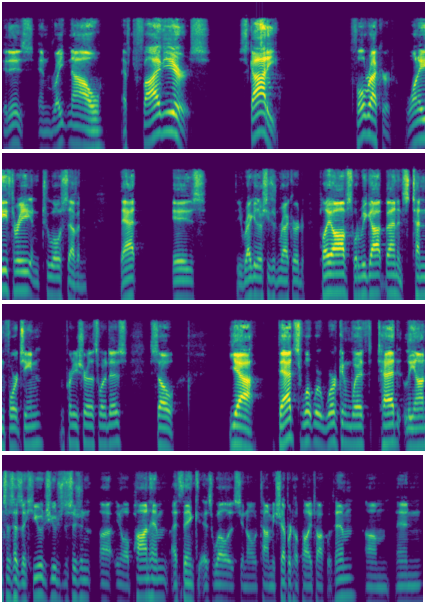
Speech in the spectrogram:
It is. And right now, after five years, Scotty, full record, 183 and 207. That is the regular season record. Playoffs, what do we got, Ben? It's 10 and 14. I'm pretty sure that's what it is. So, yeah, that's what we're working with. Ted Leonsis has a huge, huge decision, uh, you know, upon him. I think, as well as you know, Tommy Sheppard. He'll probably talk with him, um, and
